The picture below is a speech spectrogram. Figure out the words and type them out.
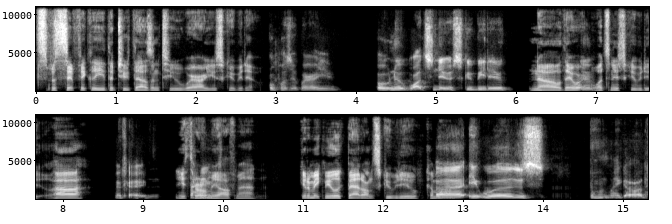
Specifically, the 2002 "Where Are You, Scooby Doo." Or was it Where Are You? Oh no, What's New, Scooby Doo? No, they were. Yeah. What's new, Scooby Doo? Uh Okay. you throwing me off, Matt. You Gonna make me look bad on Scooby Doo? Come on. Uh, it was. Oh my god,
